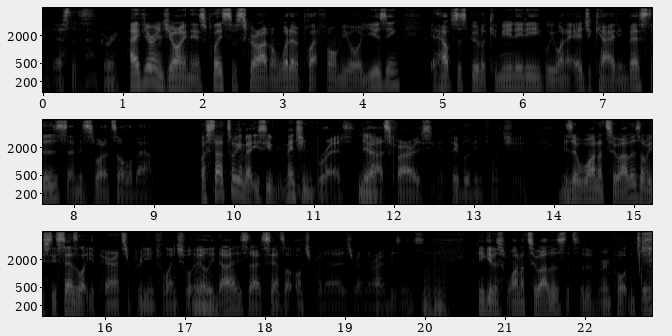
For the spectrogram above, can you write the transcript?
investors. I agree. Hey, if you're enjoying this, please subscribe on whatever platform you're using. It helps us build a community. We want to educate investors, and this is what it's all about. I start talking about you. See, you've mentioned Brett. Yeah. uh, as far as you know, people have influenced you, is Mm. there one or two others? Obviously, it sounds like your parents are pretty influential early Mm. days. So it sounds like entrepreneurs ran their own business. hmm Can you give us one or two others that sort of were important to you?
